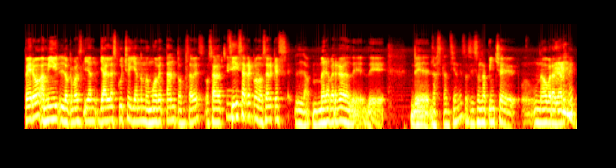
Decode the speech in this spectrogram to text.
Pero a mí lo que pasa es que ya, ya la escucho y ya no me mueve tanto, ¿sabes? O sea, sí, Sí. sé reconocer que es la mera verga de, de, de las canciones. Así es una pinche, una obra de arte.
